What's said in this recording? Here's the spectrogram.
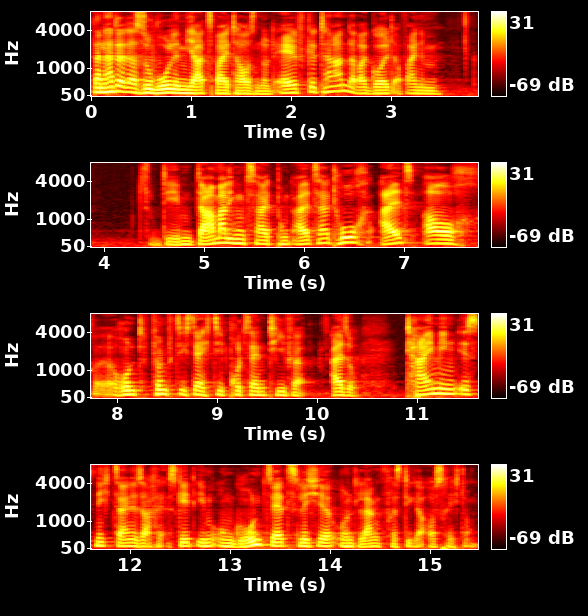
dann hat er das sowohl im Jahr 2011 getan, da war Gold auf einem zu dem damaligen Zeitpunkt Allzeithoch, als auch äh, rund 50, 60 Prozent tiefer. Also Timing ist nicht seine Sache. Es geht ihm um grundsätzliche und langfristige Ausrichtung.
